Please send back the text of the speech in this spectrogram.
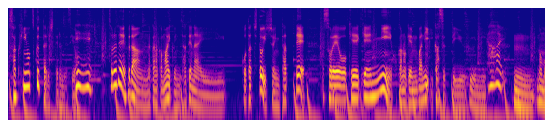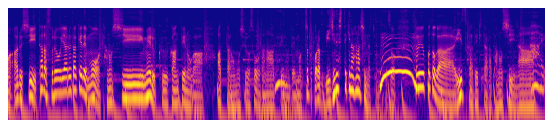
作品を作ったりしてるんですよ。ええ。それで普段なかなかマイクに立てない子たちと一緒に立ってそれを経験に他の現場に生かすっていう風にはい。うん、のもあるしただそれをやるだけでも楽しめる空間っていうのがあったら面白そうだなっていうので、まあ、ちょっとこれはビジネス的な話になっちゃうんですけど、うん。そういうことがいつかできたら楽しいな、はい。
